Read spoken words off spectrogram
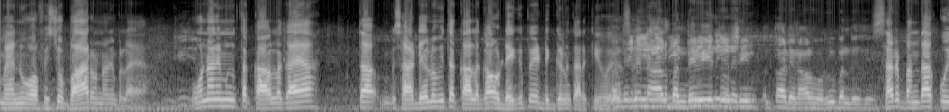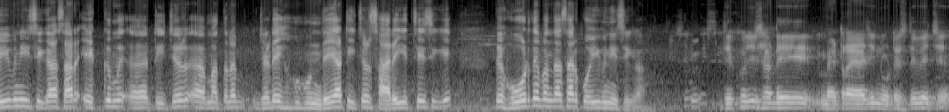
ਮੈਨੂੰ ਆਫਿਸ ਚੋਂ ਬਾਹਰ ਉਹਨਾਂ ਨੇ ਬੁਲਾਇਆ। ਉਹਨਾਂ ਨੇ ਮੈਨੂੰ ਧੱਕਾ ਲਗਾਇਆ ਤਾਂ ਸਾਡੇ ਵੱਲੋਂ ਵੀ ਧੱਕਾ ਲੱਗਾ ਉਹ ਡਿੱਗ ਪਏ ਡਿੱਗਣ ਕਰਕੇ ਹੋਇਆ। ਬੰਦੇ ਦੇ ਨਾਲ ਬੰਦੇ ਵੀ ਤੁਸੀਂ ਤੁਹਾਡੇ ਨਾਲ ਹੋਰ ਵੀ ਬੰਦੇ ਸੀ। ਸਰ ਬੰਦਾ ਕੋਈ ਵੀ ਨਹੀਂ ਸੀਗਾ। ਸਰ ਇੱਕ ਟੀਚਰ ਮਤਲਬ ਜਿਹੜੇ ਹੁੰਦੇ ਆ ਟੀਚਰ ਸਾਰੇ ਹੀ ਇੱਥੇ ਸੀਗੇ। ਤੇ ਹੋਰ ਤੇ ਬੰਦਾ ਸਰ ਕੋਈ ਵੀ ਨਹੀਂ ਸੀਗਾ। ਦੇਖੋ ਜੀ ਸਾਡੇ ਮੈਟਰ ਆਇਆ ਜੀ ਨੋਟਿਸ ਦੇ ਵਿੱਚ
